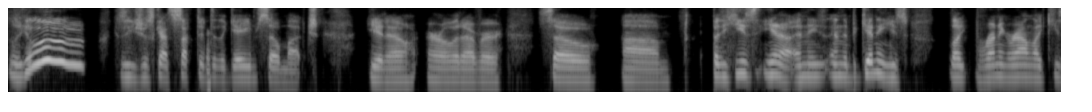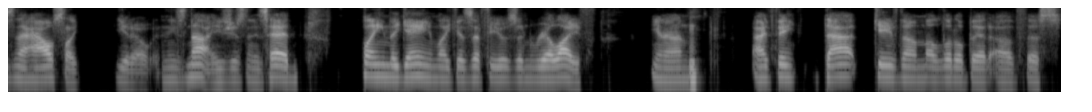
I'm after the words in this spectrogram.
Like, because he just got sucked into the game so much, you know, or whatever. So, um, but he's, you know, and he's in the beginning he's like running around like he's in the house, like, you know, and he's not. He's just in his head playing the game like as if he was in real life, you know. And I think that gave them a little bit of this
